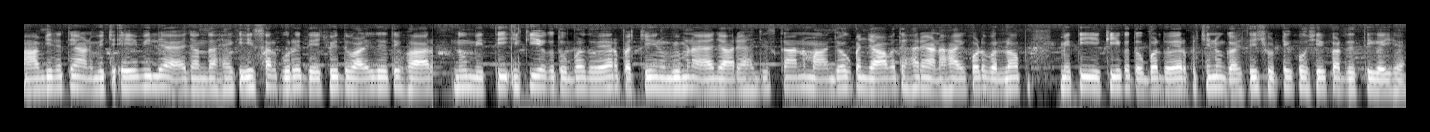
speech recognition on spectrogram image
ਆਪ ਜੀ ਦੇ ਧਿਆਨ ਵਿੱਚ ਇਹ ਵੀ ਲਿਆਇਆ ਜਾਂਦਾ ਹੈ ਕਿ ਇਸ ਸਾਲ ਪੂਰੇ ਦੇਸ਼ ਵਿੱਚ ਦੀਵਾਲੀ ਦੇ ਤਿਉਹਾਰ ਨੂੰ ਮਿਤੀ 21 ਅਕਤੂਬਰ 2025 ਨੂੰ ਵੀ ਮਨਾਇਆ ਜਾ ਰਿਹਾ ਹੈ, ਜਿਸ ਕਾਰਨ ਮਾਨਯੋਗ ਪੰਜਾਬ ਅਤੇ ਹਰਿਆਣਾ ਹਾਈ ਕੋਰਟ ਵੱਲੋਂ ਮਿਤੀ 21 ਅਕਤੂਬਰ 2025 ਨੂੰ ਗਸ਼ਤੀ ਛੁੱਟੀ ਘੋਸ਼ਿਤ ਕਰ ਦਿੱਤੀ ਗਈ ਹੈ।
